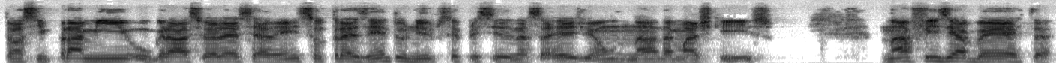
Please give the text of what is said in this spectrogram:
Então, assim, para mim, o Grácio é excelente, são 300 níveis que você precisa nessa região, nada mais que isso. Na fise aberta,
